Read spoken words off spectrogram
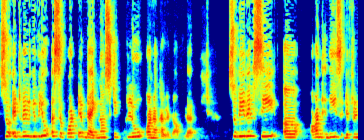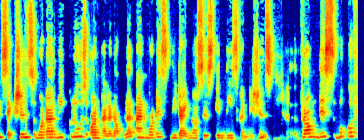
So it will give you a supportive diagnostic clue on a color Doppler. So we will see uh, on these different sections what are the clues on color Doppler and what is the diagnosis in these conditions. From this book of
